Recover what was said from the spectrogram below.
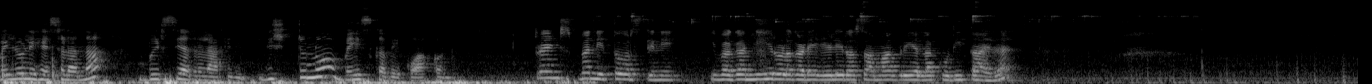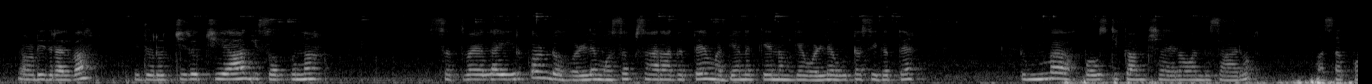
ಬೆಳ್ಳುಳ್ಳಿ ಹೆಸಳನ್ನು ಬಿಡಿಸಿ ಅದರಲ್ಲಿ ಹಾಕಿದ್ದೀನಿ. ಇದಿಷ್ಟನ್ನು ಬೇಯಿಸ್ಕೋಬೇಕು ಹಾಕ್ಕೊಂಡು ಫ್ರೆಂಡ್ಸ್ ಬನ್ನಿ, ತೋರಿಸ್ತೀನಿ. ಇವಾಗ ನೀರೊಳಗಡೆ ಹೇಳಿರೋ ಸಾಮಗ್ರಿ ಎಲ್ಲ ಕುದೀತಾ ಇದೆ. ನೋಡಿದ್ರಲ್ವಾ? ಇದು ರುಚಿ ರುಚಿಯಾಗಿ ಸೊಪ್ಪನ್ನ ಸತ್ವ ಎಲ್ಲ ಇರ್ಕೊಂಡು ಒಳ್ಳೆ ಮೊಸಪ್ಪು ಸಾರಾಗುತ್ತೆ. ಮಧ್ಯಾಹ್ನಕ್ಕೆ ನಮಗೆ ಒಳ್ಳೆ ಊಟ ಸಿಗುತ್ತೆ. ತುಂಬ ಪೌಷ್ಟಿಕಾಂಶ ಇರೋ ಒಂದು ಸಾರು. ಮೊಸಪ್ಪು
